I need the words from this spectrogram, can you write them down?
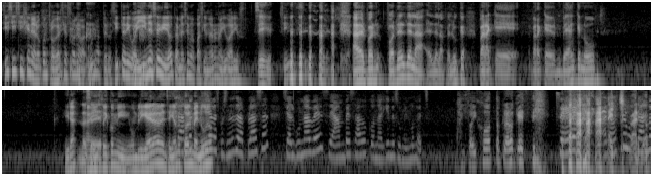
Sí, sí, sí generó controversia de la vacuna, pero sí te digo, ahí en ese video también se me apasionaron ahí varios. Sí. Sí, sí, pero- A ver, pon, pon el, de la, el de la peluca para que, para que vean que no. Mira, No ahí sé. estoy con mi ombliguera enseñando todo el menudo. A las personas de la plaza si alguna vez se han besado con alguien de su mismo sexo. Ay, soy Joto, claro que sí. Sé, andamos Chivario. preguntando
